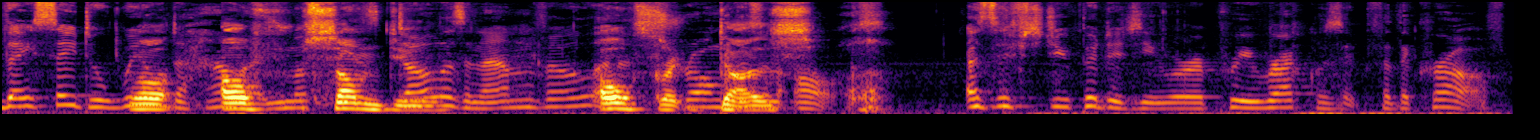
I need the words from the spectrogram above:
They say to Well, wield a hammer, you must some be as dull do. as an anvil and as strong does. as an ox. As if stupidity were a prerequisite for the craft.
